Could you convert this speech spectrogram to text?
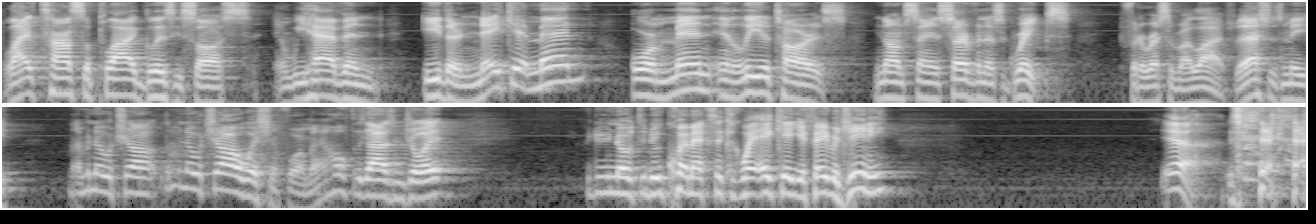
lifetime supply glizzy sauce, and we having either naked men or men in leotards, you know what I'm saying, serving us grapes for the rest of our lives. But that's just me. Let me know what y'all let me know what y'all wishing for, man. Hopefully guys enjoy it. You do know what to do. Quamax, aka your favorite genie. Yeah.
